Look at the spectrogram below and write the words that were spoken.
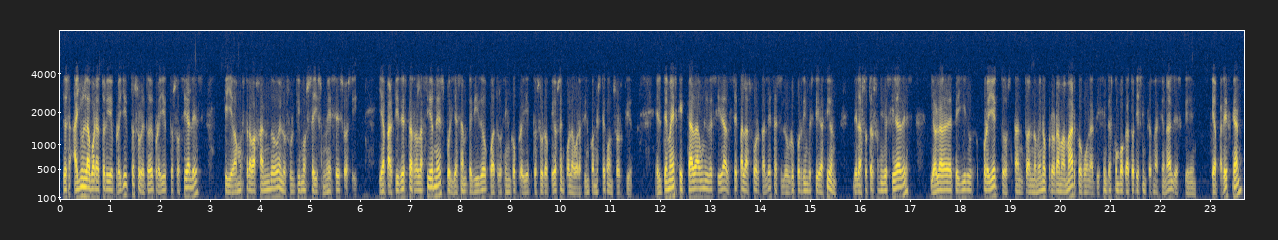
Entonces, hay un laboratorio de proyectos, sobre todo de proyectos sociales, que llevamos trabajando en los últimos seis meses o así. Y a partir de estas relaciones, pues ya se han pedido cuatro o cinco proyectos europeos en colaboración con este consorcio. El tema es que cada universidad sepa las fortalezas y los grupos de investigación de las otras universidades y a la hora de pedir proyectos, tanto al noveno programa marco como las distintas convocatorias internacionales que, que aparezcan,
